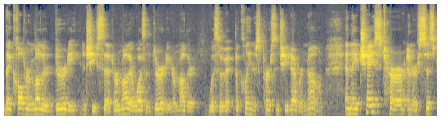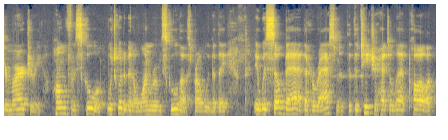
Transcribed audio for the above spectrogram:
they called her mother dirty, and she said her mother wasn't dirty. Her mother was the cleanest person she'd ever known. And they chased her and her sister Marjorie home from school, which would have been a one room schoolhouse probably, but they it was so bad, the harassment, that the teacher had to let Paula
